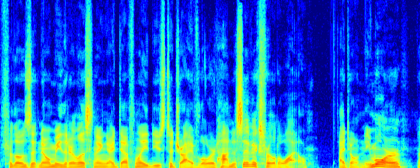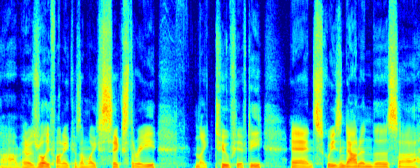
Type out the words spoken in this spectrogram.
For those that know me that are listening, I definitely used to drive lowered Honda Civics for a little while. I don't anymore. Um, and it was really funny because I'm like 6'3 like 250 and squeezing down in this uh,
